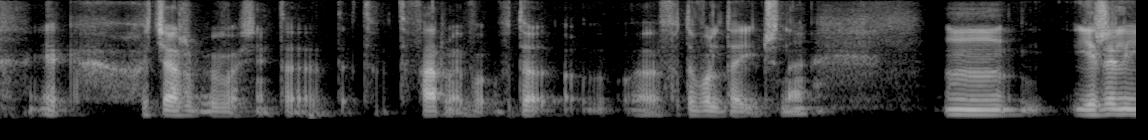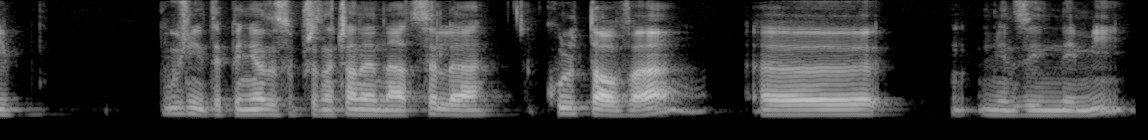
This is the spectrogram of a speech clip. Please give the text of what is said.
jak chociażby właśnie te, te, te farmy foto- fotowoltaiczne, mm, jeżeli później te pieniądze są przeznaczane na cele kultowe, e, między innymi,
